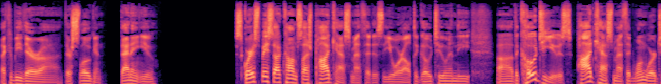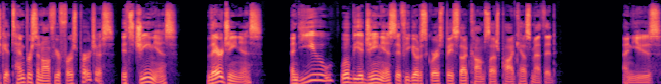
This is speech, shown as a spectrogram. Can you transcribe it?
that could be their uh, their slogan. That ain't you. Squarespace.com slash podcast method is the URL to go to and the uh, the code to use. Podcast method, one word to get 10% off your first purchase. It's genius. They're genius. And you will be a genius if you go to squarespace.com slash podcast method and use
